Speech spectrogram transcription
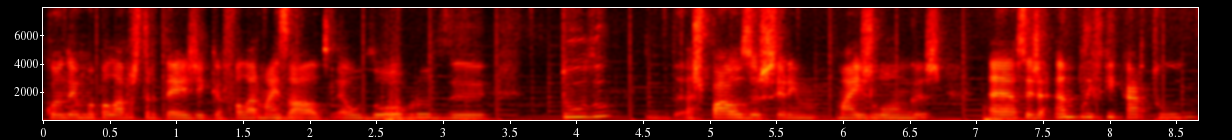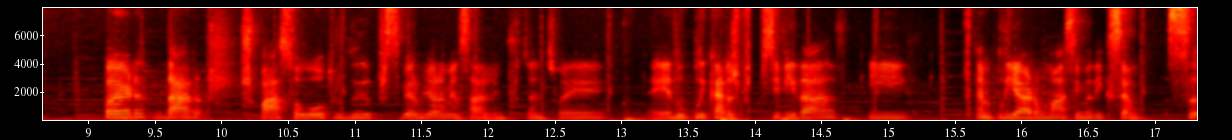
quando é uma palavra estratégica, falar mais alto, é o dobro de tudo, as pausas serem mais longas, uh, ou seja, amplificar tudo para dar espaço ao outro de perceber melhor a mensagem. Portanto, é, é duplicar a expressividade e ampliar ao máximo a dicção, se,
